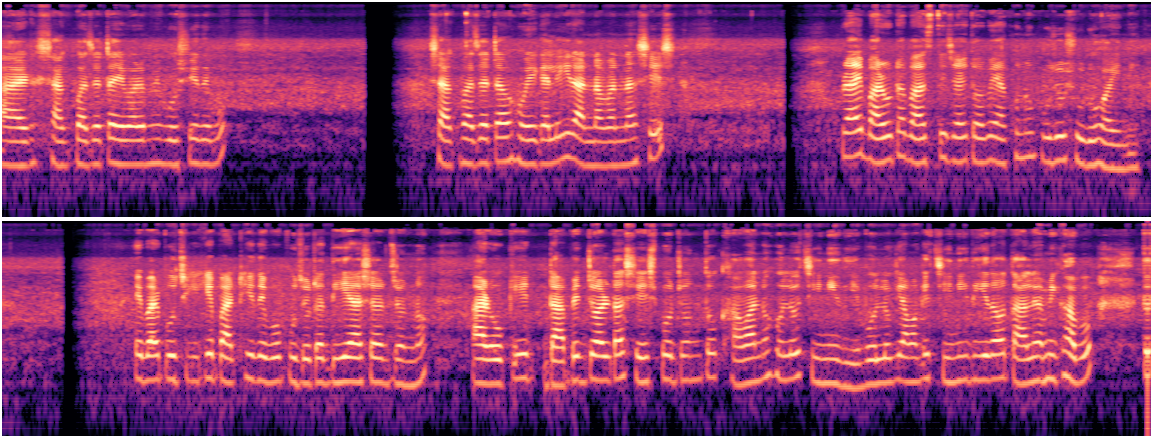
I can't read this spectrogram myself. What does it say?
আর শাক ভাজাটা এবার আমি বসিয়ে দেব। শাক ভাজাটা হয়ে গেলেই রান্নাবান্না শেষ। প্রায় বারোটা বাজতে যায়, তবে এখনও পুজো শুরু হয়নি। এবার পুচকিকে পাঠিয়ে দেব পুজোটা দিয়ে আসার জন্য। আর ওকে ডাবের জলটা শেষ পর্যন্ত খাওয়ানো হলো চিনি দিয়ে। বলল কি, আমাকে চিনি দিয়ে দাও, তাহলে আমি খাব। তো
